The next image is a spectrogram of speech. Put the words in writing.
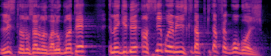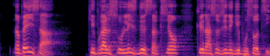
liste non seulement va l'augmenter et mais il y a ancien premier ministre qui t'a qui t'a fait gros gorge dans pays ça qui prend sous liste de sanctions que Nations Unies pour sortir.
